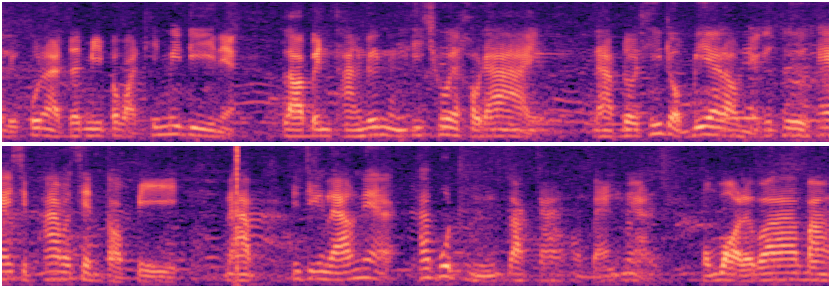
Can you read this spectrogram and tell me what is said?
หรือคุณอาจจะมีประวัติที่ไม่ดีเนี่ยเราเป็นทางเลือกหนึ่งที่ช่วยเขาได้ นะครับโดยที่ดอกเบี้ยเราเนี่ยก็คือแค่ 15%ต่อปีนะครับจริงๆแล้วเนี่ยถ้าพูดถึงหลักการของแบงค์เนี่ยผมบอกเลยว่าบาง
